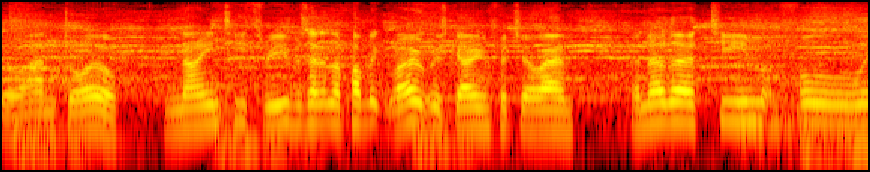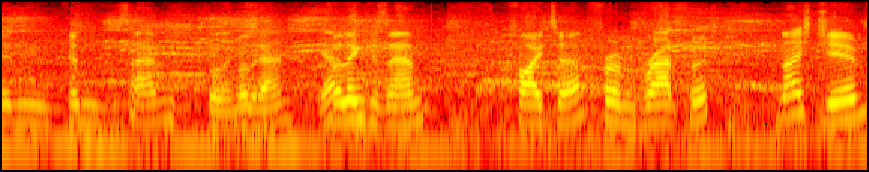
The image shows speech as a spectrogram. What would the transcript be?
Joanne Doyle. 93% of the public vote was going for Joanne. Another team Fullinkazan. Fullinkazan, yep. Fighter from Bradford. Nice gym.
